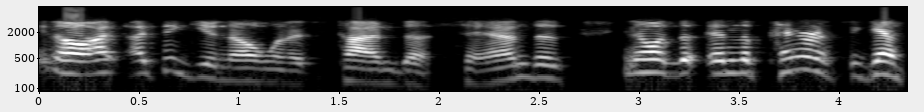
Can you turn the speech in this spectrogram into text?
you know, I I think you know when it's time to to end. The, you know, the, and the parents again,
